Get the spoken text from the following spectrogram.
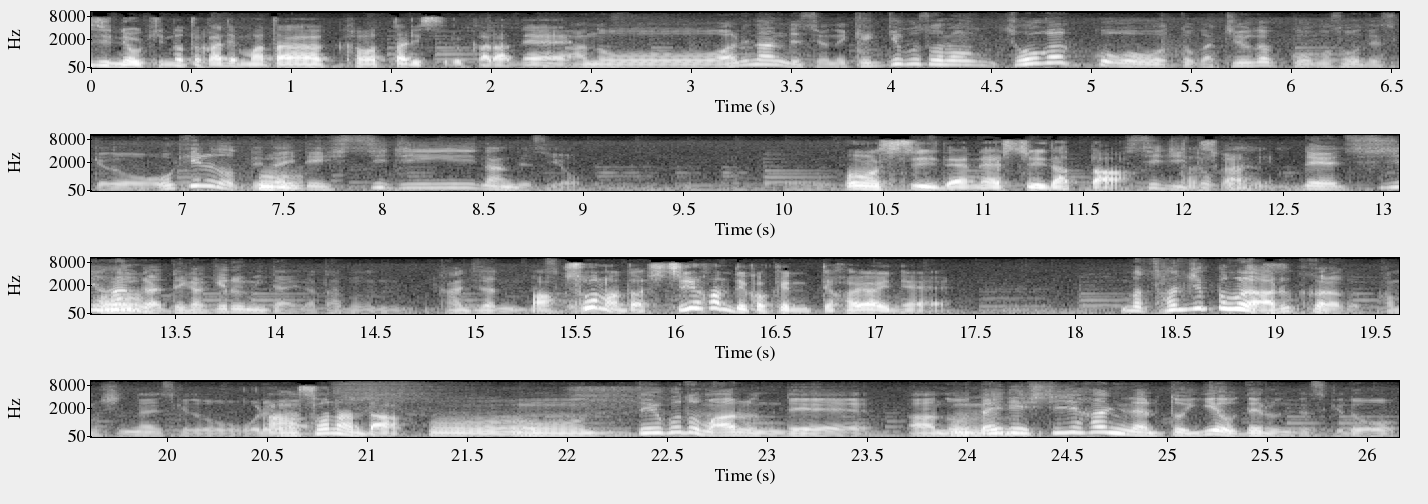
時に起きるのとかでまた変わったりするからね。あのーあれなんですよね。結局その小学校とか中学校もそうですけど起きるのって大体7時なんですよ、うん7時だよね。7時だった。7時とか。で7時半から出かけるみたいな多分感じなんですけど。あそうなんだ。7時半出かけるって早いね。まあ、30分ぐらい歩くからかもしれないですけど俺は。あそうなんだ。うん、うん、っていうこともあるんであの、うん。大体7時半になると家を出るんですけど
